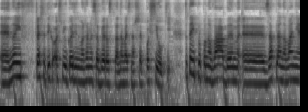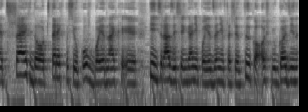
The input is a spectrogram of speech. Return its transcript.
E, No i w czasie tych 8 godzin możemy sobie rozplanować nasze posiłki. Tutaj proponowałabym e, zaplanowanie 3 do 4 posiłków, bo jednak 5 razy sięganie po jedzenie w czasie tylko 8 godzin,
